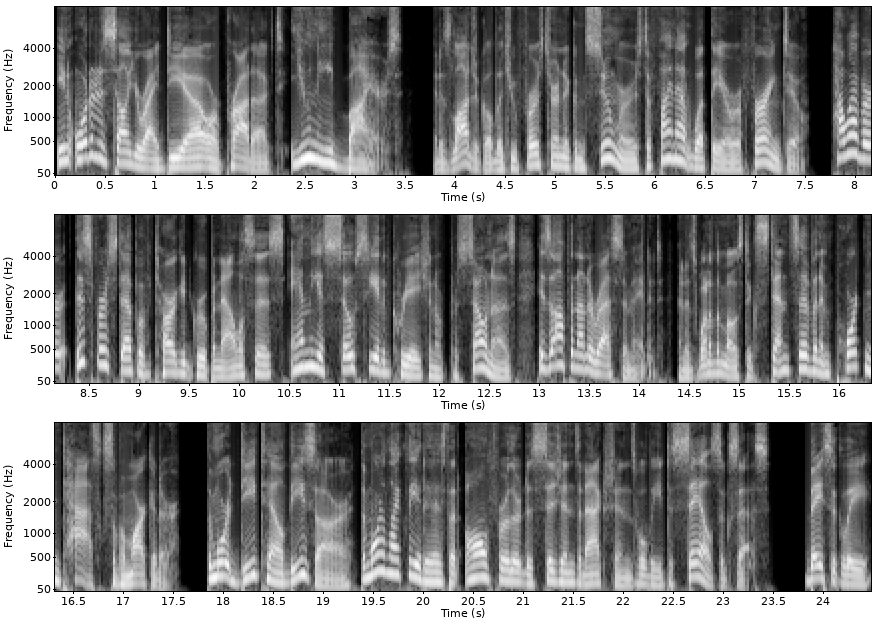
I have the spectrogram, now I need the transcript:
In order to sell your idea or product, you need buyers. It is logical that you first turn to consumers to find out what they are referring to. However, this first step of target group analysis and the associated creation of personas is often underestimated and is one of the most extensive and important tasks of a marketer. The more detailed these are, the more likely it is that all further decisions and actions will lead to sales success. Basically,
